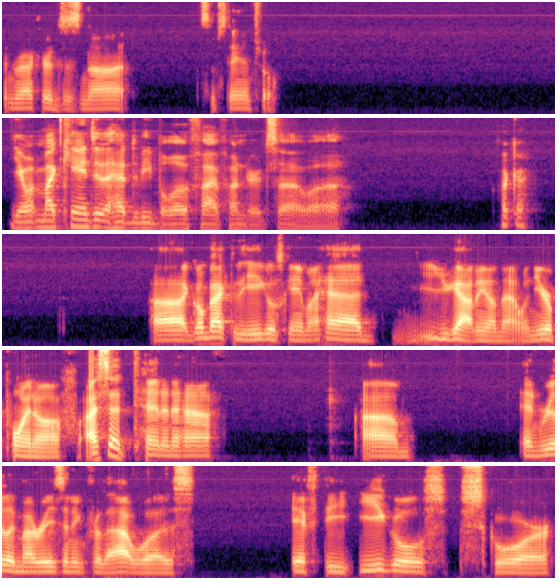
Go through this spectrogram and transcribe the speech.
in records is not substantial. Yeah, my candidate had to be below 500, so uh okay. Uh, going back to the Eagles game, I had you got me on that one. You're a point off. I said ten and a half. Um, and really my reasoning for that was if the Eagles score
